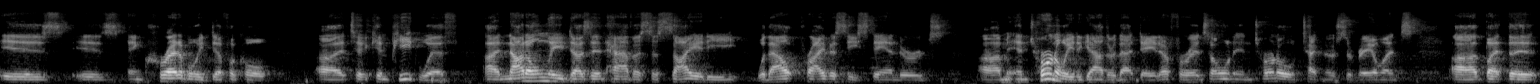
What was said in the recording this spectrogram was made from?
is is incredibly difficult uh, to compete with. Uh, not only does it have a society without privacy standards um, internally to gather that data for its own internal techno surveillance. Uh, but the,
